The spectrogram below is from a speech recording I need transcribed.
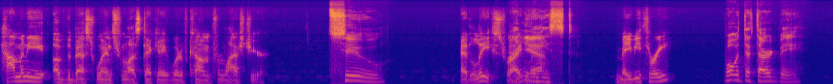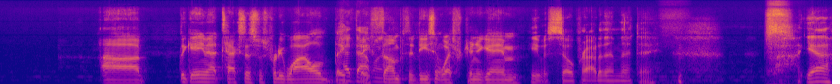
how many of the best wins from the last decade would have come from last year? Two, At least, right? at Yeah. least. Maybe three. What would the third be? Uh, The game at Texas was pretty wild. They, they thumped a decent West Virginia game. he was so proud of them that day. Yeah.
